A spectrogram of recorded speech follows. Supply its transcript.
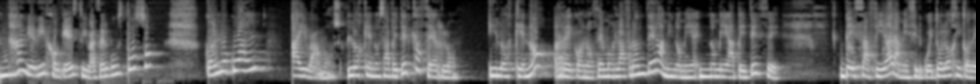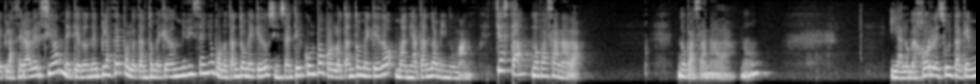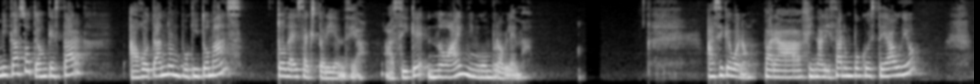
nadie dijo que esto iba a ser gustoso, con lo cual, ahí vamos, los que nos apetezca hacerlo, y los que no reconocemos la frontera, a mí no me, apetece desafiar a mi circuito lógico de placer-aversión, me quedo en el placer, por lo tanto me quedo en mi diseño, por lo tanto me quedo sin sentir culpa, por lo tanto me quedo maniatando a mi inhumano. Ya está, no pasa nada. No pasa nada, ¿no? Y a lo mejor resulta que en mi caso tengo que estar agotando un poquito más toda esa experiencia. Así que no hay ningún problema. Así que bueno, para finalizar un poco este audio,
